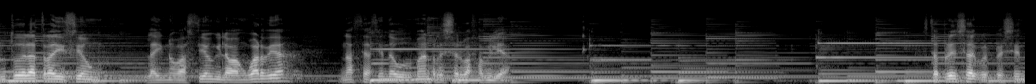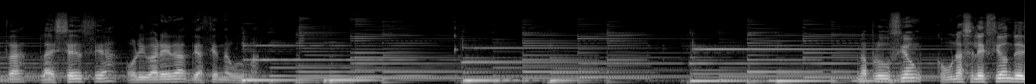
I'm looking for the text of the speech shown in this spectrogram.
Fruto de la tradición, la innovación y la vanguardia, nace Hacienda Guzmán Reserva Familiar. Esta prensa representa la esencia olivarera de Hacienda Guzmán. Una producción con una selección de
